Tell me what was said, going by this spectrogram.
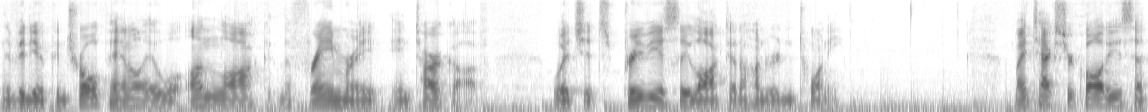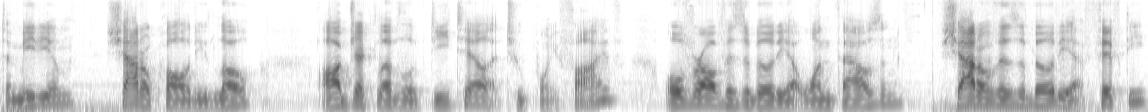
the Nvidia control panel, it will unlock the frame rate in Tarkov, which it's previously locked at 120. My texture quality is set to medium, shadow quality low, object level of detail at 2.5, overall visibility at 1000, shadow visibility at 50,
